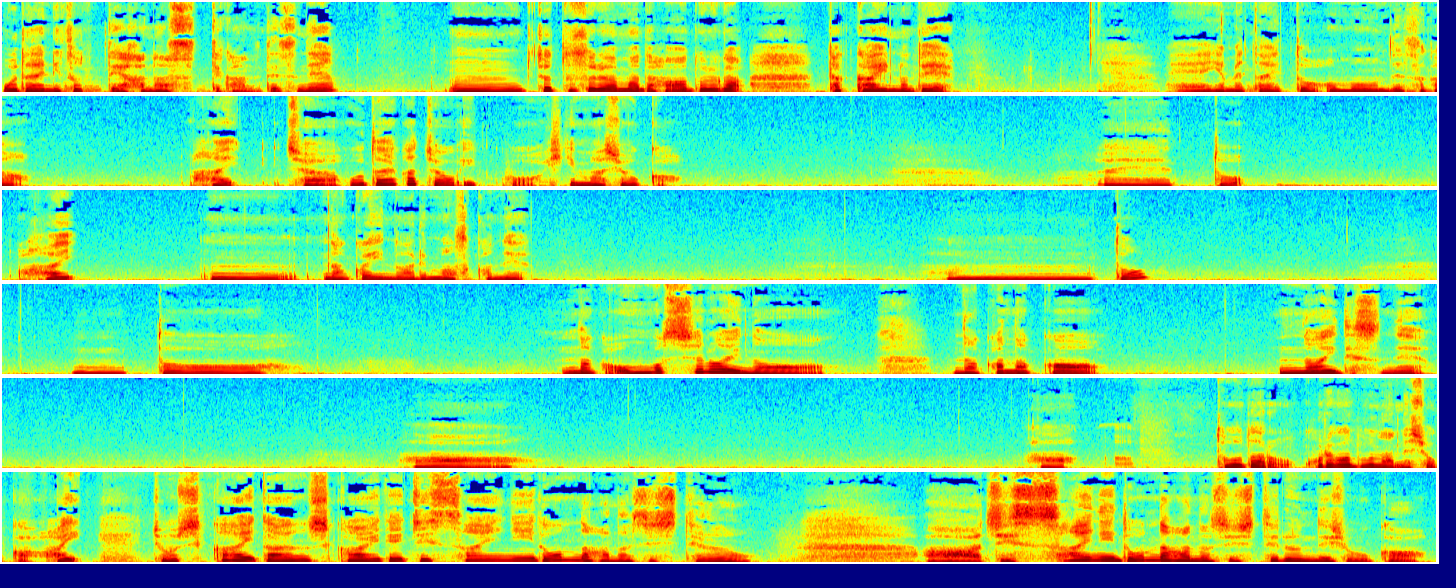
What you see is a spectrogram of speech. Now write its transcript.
お題に沿って話すって感じですね。うん、ちょっとそれはまだハードルが高いので、えー、やめたいと思うんですが、はい。じゃあお題ガチャを1個引きましょうか。えー、っとはい。うんなんかいいのありますかね。うんとうんとなんか面白いななかなかないですね。あ。あ。どうだろう。これはどうなんでしょうか。はい。女子会男子会で実際にどんな話してるの？ああ実際にどんな話してるんでしょうか。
